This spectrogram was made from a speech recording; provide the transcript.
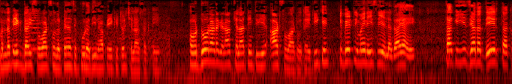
मतलब एक ढाई सौ वाट सोलर पैनल से पूरा दिन आप एक हीटर चला सकते हैं। और दो राड अगर आप चलाते हैं तो ये 800 वाट होता है ठीक है? बैटरी मैंने इसलिए लगाया है ताकि ये ज़्यादा देर तक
